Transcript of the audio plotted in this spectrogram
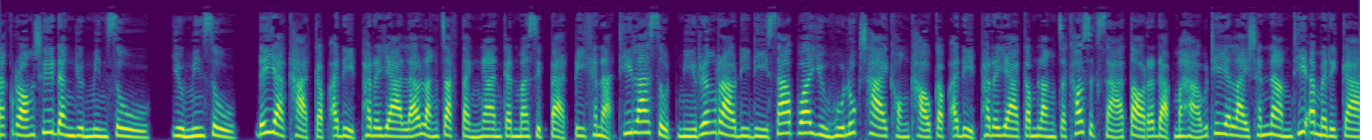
นักร้องชื่อดังยุนมินซูยุนมินซู ได้อย่าขาดกับอดีตภรรยาแล้วหลังจากแต่งงานกันมา 18 ปีขณะที่ล่าสุดมีเรื่องราวดีๆ ทราบว่ายุนฮูลูกชายของเขากับอดีตภรรยากำลังจะเข้าศึกษาต่อระดับมหาวิทยาลัยชั้นนำที่อเมริกา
